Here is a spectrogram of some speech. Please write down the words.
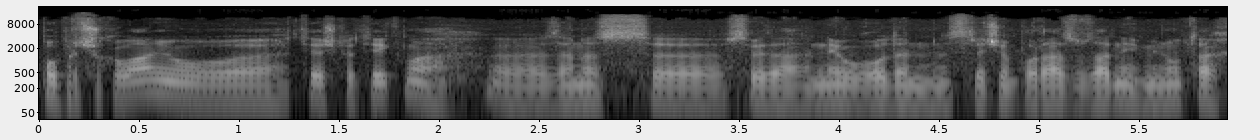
Po pričakovanju eh, težka tekma, eh, za nas eh, seveda neugoden, nesrečen poraz v zadnjih minutah.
